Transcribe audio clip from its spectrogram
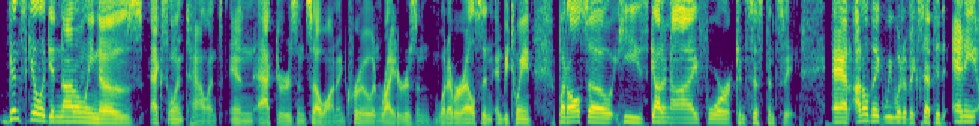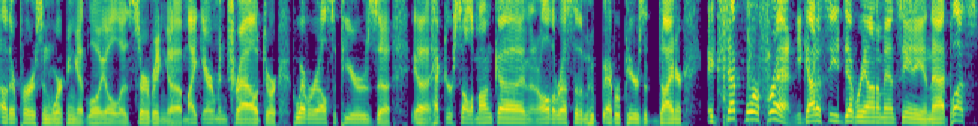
Vince Gilligan not only knows excellent talent in actors and so on, and crew and writers and whatever else in, in between, but also he's got an eye for consistency. And I don't think we would have accepted any other person working at Loyola serving uh, Mike Ehrmantraut or whoever else appears, uh, uh, Hector Salamanca, and all the rest of them who ever appears at the diner, except for Fred. You got to see Debrianna Mansini in that. Plus,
